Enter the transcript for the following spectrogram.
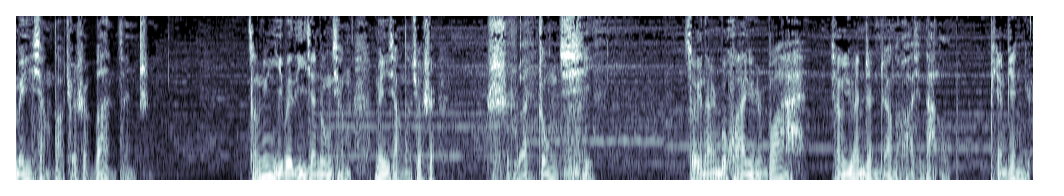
没想到却是万分之一。曾经以为的一见钟情，没想到却是始乱终弃。所以男人不坏，女人不爱。像元稹这样的花心大萝卜，偏偏女人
